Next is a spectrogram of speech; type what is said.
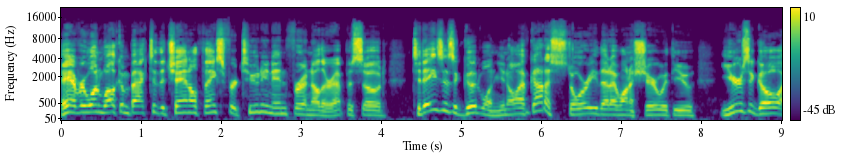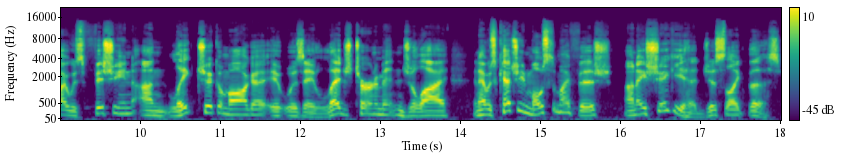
Hey everyone, welcome back to the channel. Thanks for tuning in for another episode. Today's is a good one. You know, I've got a story that I want to share with you. Years ago, I was fishing on Lake Chickamauga. It was a ledge tournament in July, and I was catching most of my fish on a shaky head, just like this.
